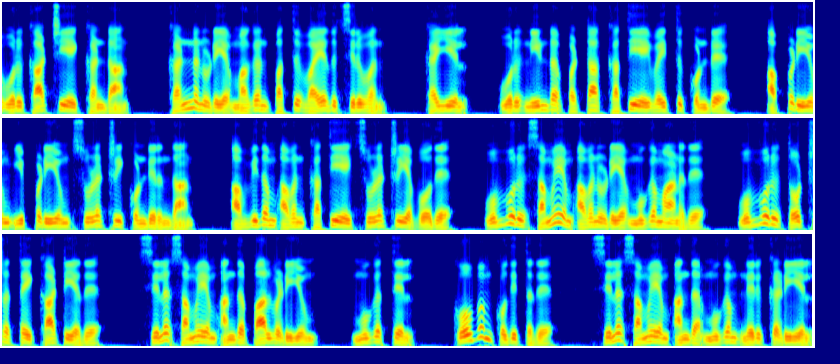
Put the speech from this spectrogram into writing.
ஒரு காட்சியைக் கண்டான். கண்ணனுடைய மகன் பத்து வயது சிறுவன் கையில் ஒரு நீண்ட பட்டா கத்தியை வைத்து கொண்டு அப்படியும் இப்படியும் சுழற்றி கொண்டிருந்தான். அவ்விதம் அவன் கத்தியை சுழற்றிய போது ஒவ்வொரு சமயம் அவனுடைய முகமானது ஒவ்வொரு தோற்றத்தை காட்டியது சில சமயம் அந்த பால்வடியும் முகத்தில் கோபம் கொதித்தது. சில சமயம் அந்த முகம் நெருக்கடியில்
